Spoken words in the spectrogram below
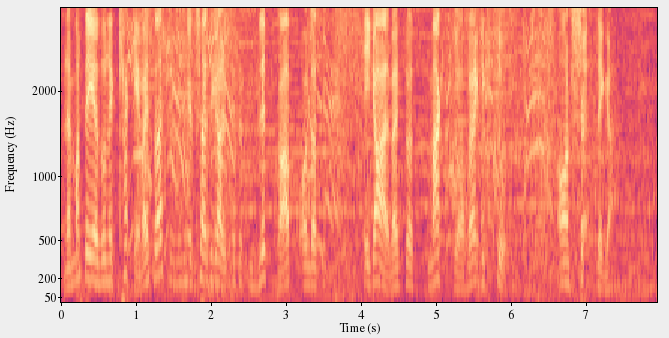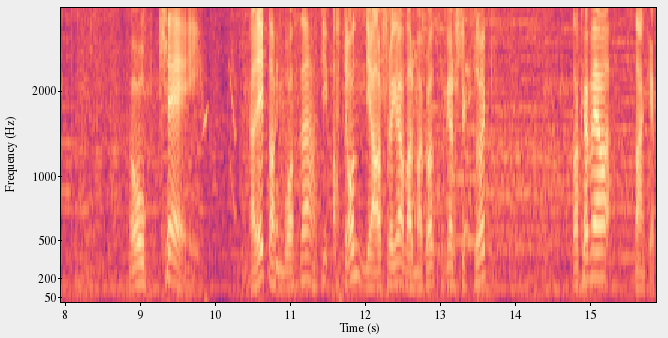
Und dann macht er ja so eine Kacke. Weißt du was? Das ist mir jetzt scheißegal. Du kriegst jetzt einen Blitzrab und das ist egal. Weißt du was? Magst du auch, ne? Gib's zu. Und tschüss, Digga. Okay. Er lebt noch irgendwo was, ne? Ach, die, ach, da unten die Arschläger. Warte mal kurz. Ich ein Stück zurück. So, können wir... Danke.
